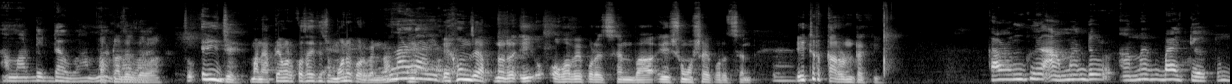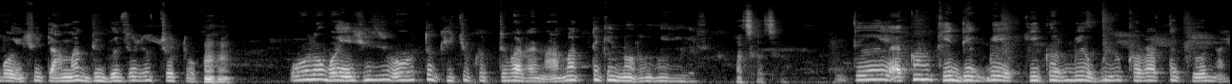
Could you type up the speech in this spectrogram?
আমাদের দেওয়া আমার আপনাদের দেওয়া। তো এই যে মানে আপনি আমার কথায় কিছু মনে করবেন না। এখন যে আপনারা এই অভাবে পড়েছেন বা এই সমস্যায় পড়েছেন এইটার কারণটা কি? কারণ কি আমাদের আমার বাড়িতে তো বয়স হয়েছে আমার দুই বছরের ছোট। ওরও বয়স হয়েছে ও তো কিছু করতে পারে না আমার থেকে নরম হয়ে গেছে। আচ্ছা আচ্ছা। তো এখন কে দেখবে কে করবে ওগুলো করার তো কেউ নাই।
